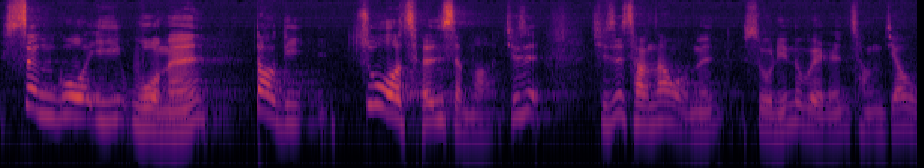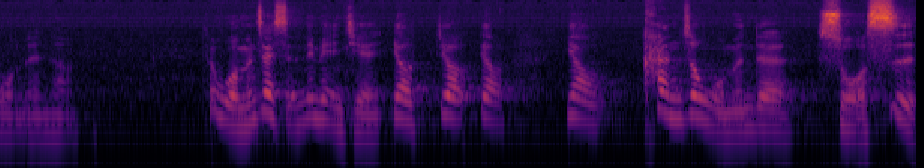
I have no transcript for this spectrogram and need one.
胜过于我们到底做成什么。其实，其实常常我们属灵的伟人常教我们啊，就我们在神的面前要要要要看重我们的所事，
